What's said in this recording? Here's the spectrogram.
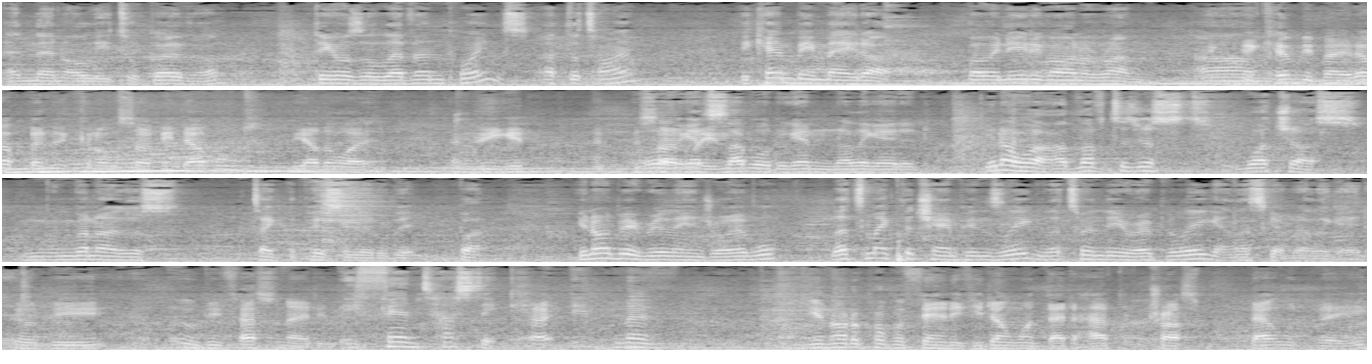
and then Ole took over, I think it was eleven points at the time. It can be made up, but we need to go on a run. Um, it can be made up, but it can also be doubled the other way. And you get Or if it suddenly, gets doubled, we're getting relegated. You know what? I'd love to just watch us. I'm gonna just take the piss a little bit, but you know, it'd be really enjoyable. Let's make the Champions League. Let's win the Europa League, and let's get relegated. it would be it would be fascinating. It'd be fantastic. Uh, it, no, you're not a proper fan if you don't want that to happen. Trust me, that would be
